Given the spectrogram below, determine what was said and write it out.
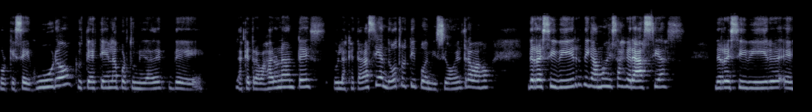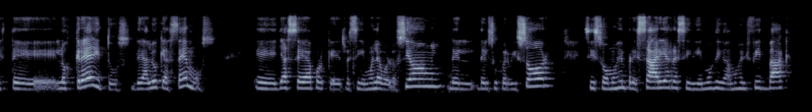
porque seguro que ustedes tienen la oportunidad de, las que trabajaron antes o las que están haciendo otro tipo de misión el trabajo, de recibir, digamos, esas gracias, de recibir este, los créditos de algo que hacemos, eh, ya sea porque recibimos la evaluación del, supervisor, si somos empresarias recibimos, digamos, el feedback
